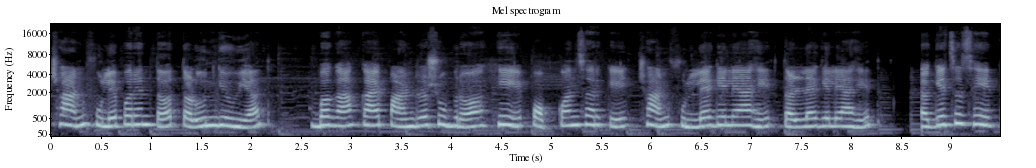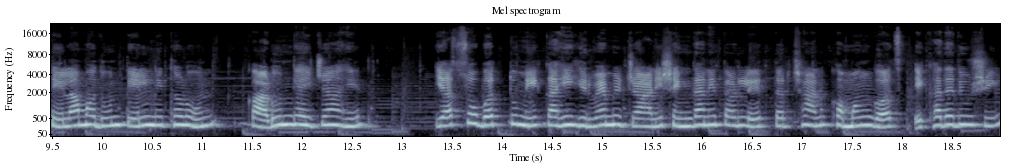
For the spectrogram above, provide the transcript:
छान फुलेपर्यंत तळून घेऊयात. बघा काय पांढरं शुभ्र हे पॉपकॉर्नसारखे छान फुलल्या गेले आहेत तळल्या गेले आहेत. लगेचच हे तेलामधून तेल निथळून काढून घ्यायचे आहेत. याचसोबत तुम्ही काही हिरव्या मिरच्या आणि शेंगदाणे तळले तर छान खमंगच. एखाद्या दिवशी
